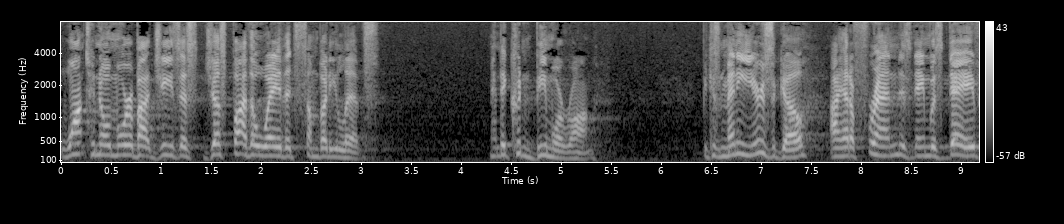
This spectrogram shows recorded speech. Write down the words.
want to know more about Jesus just by the way that somebody lives. And they couldn't be more wrong. Because many years ago, I had a friend, his name was Dave,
